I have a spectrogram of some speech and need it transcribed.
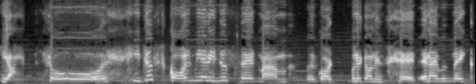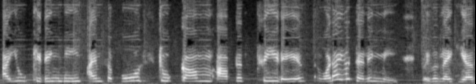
Yeah. So he just called me and he just said, ma'am, I got bullet on his head. And I was like, are you kidding me? I'm supposed to come after three days. What are you telling me? So he was like, yes.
